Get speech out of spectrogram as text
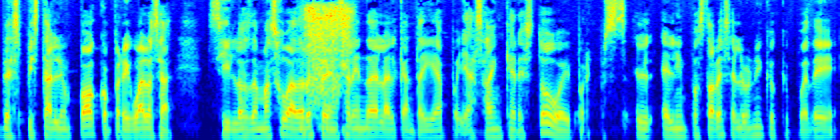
despistarle un poco, pero igual, o sea, si los demás jugadores te ven saliendo de la alcantarilla, pues ya saben que eres tú, güey, porque pues, el, impostor es el único que puede,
